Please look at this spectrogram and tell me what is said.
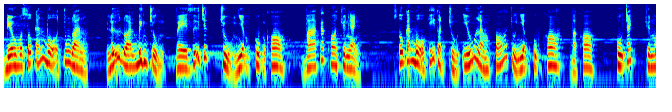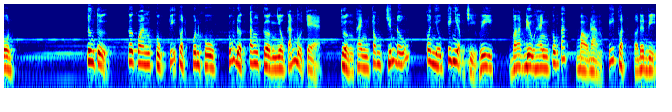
điều một số cán bộ trung đoàn, lữ đoàn binh chủng về giữ chức chủ nhiệm cụm kho và các kho chuyên ngành. Số cán bộ kỹ thuật chủ yếu làm phó chủ nhiệm cụm kho và kho, phụ trách chuyên môn. Tương tự, cơ quan cục kỹ thuật quân khu cũng được tăng cường nhiều cán bộ trẻ, trưởng thành trong chiến đấu, có nhiều kinh nghiệm chỉ huy và điều hành công tác bảo đảm kỹ thuật ở đơn vị.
